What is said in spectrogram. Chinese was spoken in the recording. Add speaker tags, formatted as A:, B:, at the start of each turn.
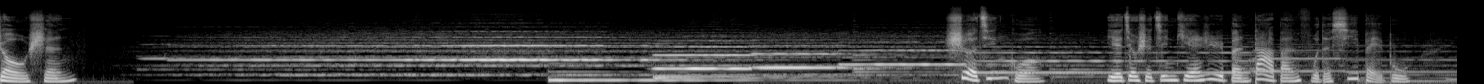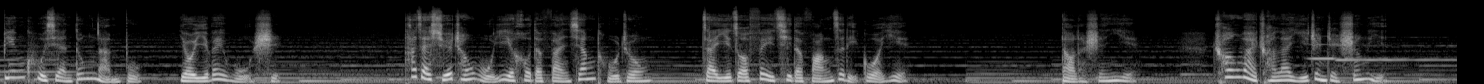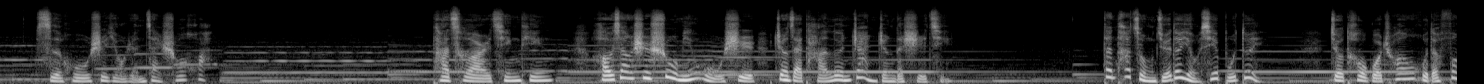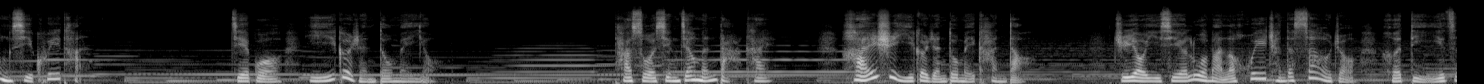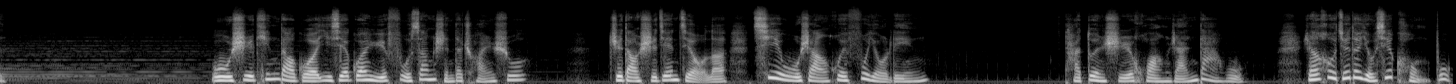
A: 肘神。摄津国，也就是今天日本大阪府的西北部，兵库县东南部，有一位武士。他在学成武艺后的返乡途中，在一座废弃的房子里过夜。到了深夜，窗外传来一阵阵声音，似乎是有人在说话。他侧耳倾听，好像是数名武士正在谈论战争的事情。但他总觉得有些不对，就透过窗户的缝隙窥探，结果一个人都没有。他索性将门打开，还是一个人都没看到，只有一些落满了灰尘的扫帚和笛子。武士听到过一些关于富桑神的传说，知道时间久了器物上会附有灵。他顿时恍然大悟，然后觉得有些恐怖。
